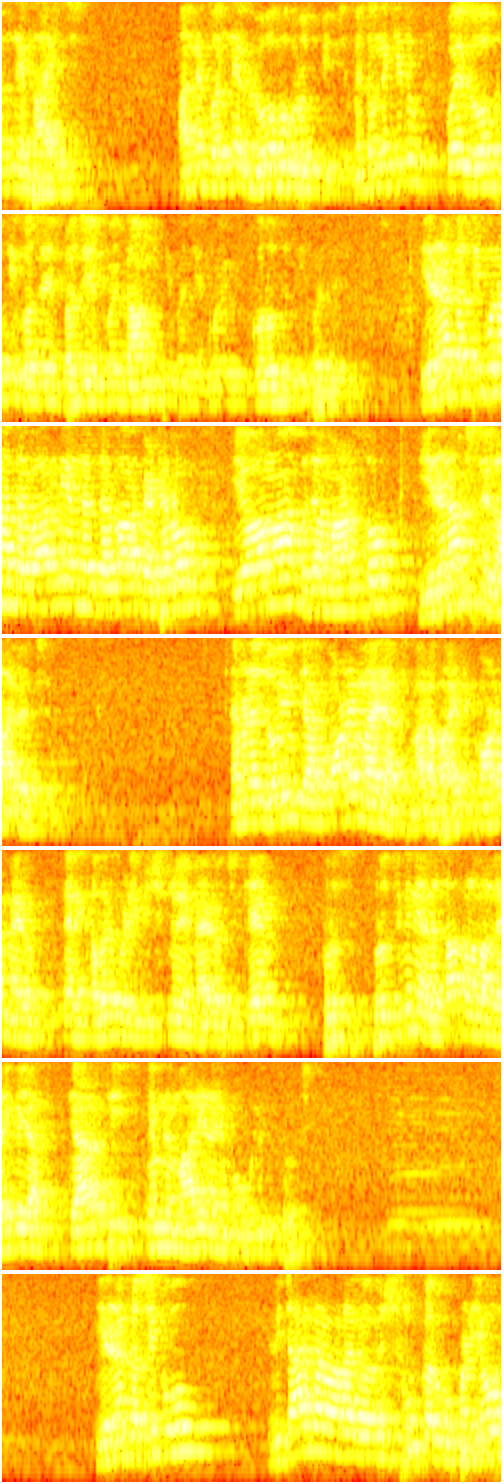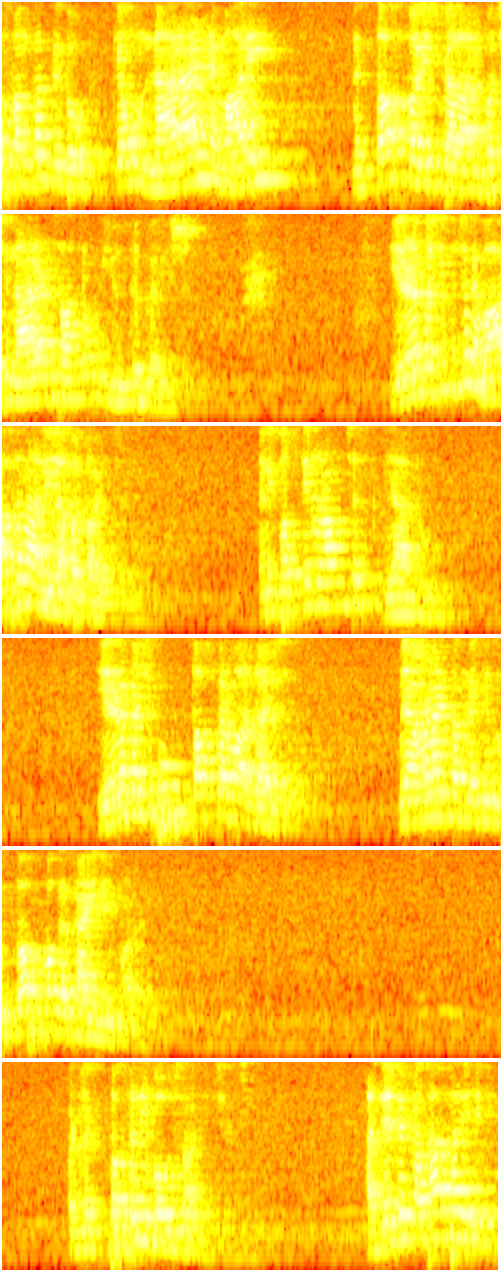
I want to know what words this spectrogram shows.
બંને ભાઈ છે. અને બંને લોભ વૃત્તિ છે. મેં તમને કીધું, કોઈ લોભથી ભજે ભજે, કોઈ કામથી ભજે, કોઈ ક્રોધથી ભજે. હિરણ્યકશિપુના દરબારની અંદર દરબાર બેઠેલો, એવામાં બધા માણસો હિરણાક્ષને લાવે છે. એમણે જોયું કે આ કોણે માર્યા છે? મારા ભાઈને કોણે માર્યો? ત્યારે ખબર પડી, વિષ્ણુએ માર્યો છે. કેમ? પૃથ્વીને રસાતળમાં લઈ ગયા, ત્યારથી એમને મારીને મોકલી દીધો છે. હિરણ્યકશિપુ વિચાર કરવા લાગ્યો, હવે શું કરવું પણ એવો સંકલ્પ લીધો કે હું નારાયણને મારી ને તપ કરીશ પહેલા અને પછી નારાયણ સાથે હું યુદ્ધ કરીશ. હિરણ્યકશિપુ છે ને વાસના લીલા બતાવી છે. એની પત્નીનું નામ છે યાદુ હિરણ્યકશિપુ તપ કરવા જાય છે. મેં હમણાં તમને કીધું, તપ વગર કાંઈ નહીં મળે. એટલે પત્ની બહુ સારી છે. આ જે જે કથા થઈ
